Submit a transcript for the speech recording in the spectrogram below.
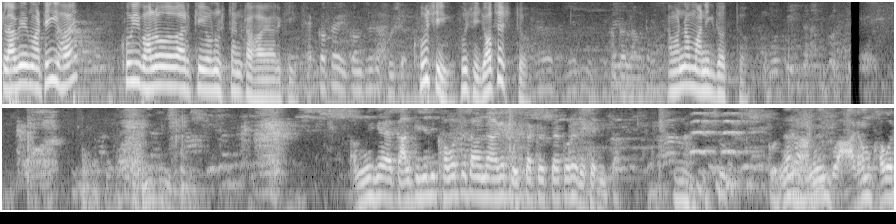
ক্লাবের মাঠেই হয়। খুবই ভালো আর কি অনুষ্ঠানটা হয় আর কি। এই খুশি। খুশি যথেষ্ট। আমার নাম মানিক দত্ত। আপনি যে কালকে যদি খবর পেতাম আমি আগে পরিষ্কার টরিষ্কার করে রেখে দিতাম। না না আমি আগাম খবর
